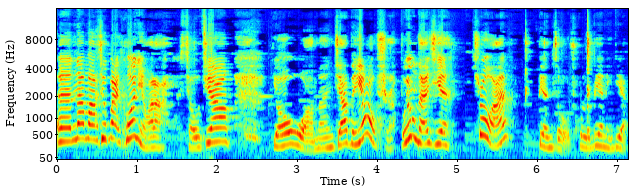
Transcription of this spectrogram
嗯，那么就拜托你们了。小江有我们家的钥匙，不用担心。说完，便走出了便利店。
